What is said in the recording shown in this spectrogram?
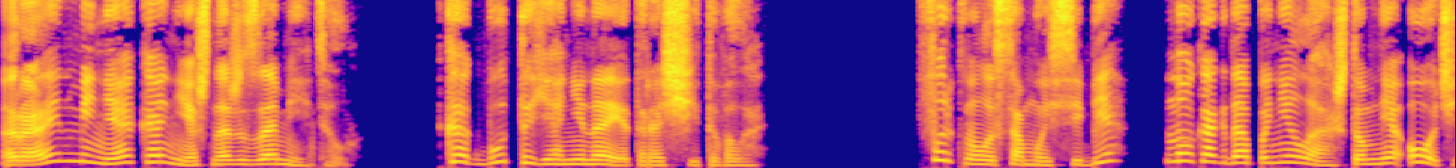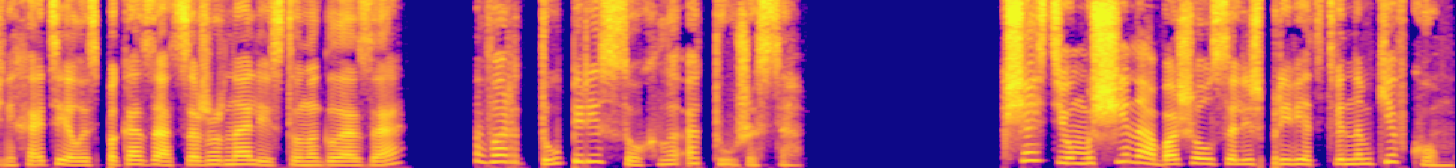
Райн меня, конечно же, заметил. Как будто я не на это рассчитывала. Фыркнула самой себе, но когда поняла, что мне очень хотелось показаться журналисту на глаза, во рту пересохло от ужаса. К счастью, мужчина обошелся лишь приветственным кивком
